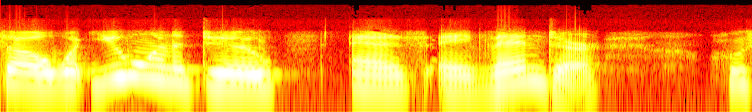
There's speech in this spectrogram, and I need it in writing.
So what you want to do as a vendor who's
